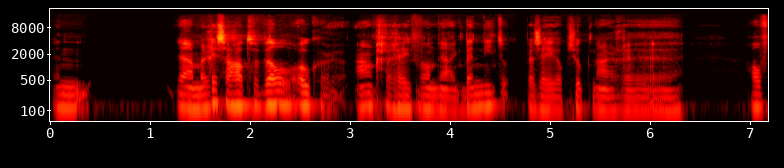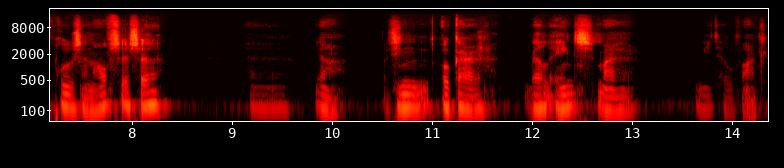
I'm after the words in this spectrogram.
En ja, Marissa had wel ook aangegeven van ja, ik ben niet per se op zoek naar eh, halfbroers en halfzussen. Eh, ja, we zien elkaar wel eens, maar niet heel vaak.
